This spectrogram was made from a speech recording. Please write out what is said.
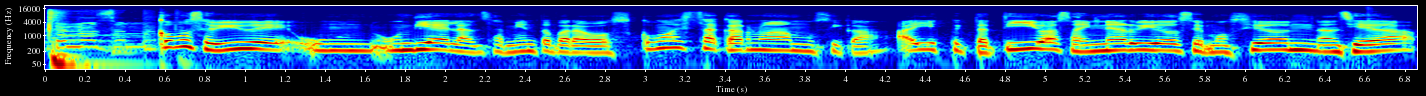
Que no se me ¿Cómo se vive un, un día de lanzamiento para vos? ¿Cómo es sacar nueva música? ¿Hay expectativas, hay nervios, emoción, ansiedad?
